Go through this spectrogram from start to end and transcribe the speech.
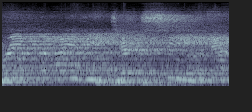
Brandon Ivy, Tennessee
